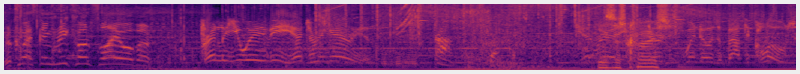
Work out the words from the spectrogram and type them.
Requesting recon flyover. Friendly UAV entering area. Get Jesus. Christ. This window is about to close.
